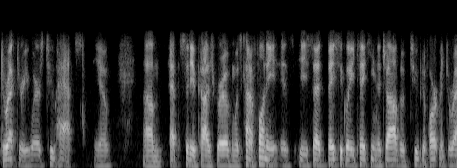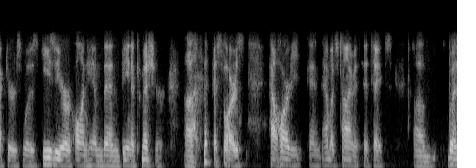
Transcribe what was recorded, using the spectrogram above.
Director. He wears two hats. You know, um, at the city of Cottage Grove. And what's kind of funny is he said basically taking the job of two department directors was easier on him than being a commissioner, uh, as far as how hard he and how much time it, it takes. Um, but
